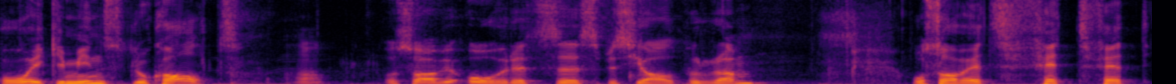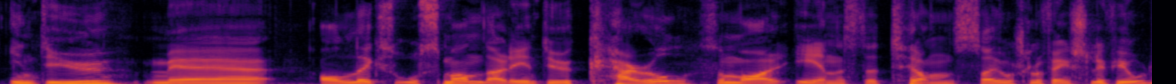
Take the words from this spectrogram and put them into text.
og ikke minst lokalt. Og så har vi årets eh, spesialprogram. Og så har vi et fett, fett intervju med Alex Osman, der de intervjuer Carol, som var eneste transa i Oslo fengsel i fjor.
